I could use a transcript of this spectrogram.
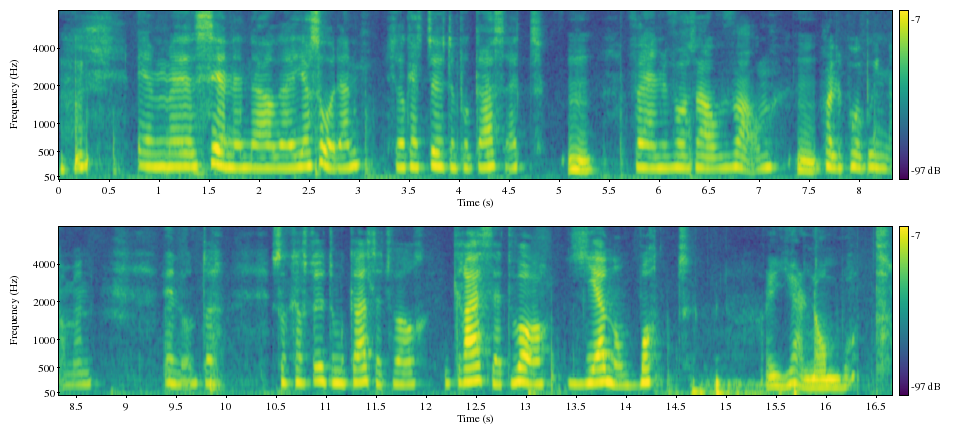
Ehm, sen när eh, jag såg den så kastade jag ut den på gräset. Mm, För den var så här varm. mm. Höll på att brinna men ändå inte. Så kastade jag ut den på gräset för gräset var genomvått. Genom what?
